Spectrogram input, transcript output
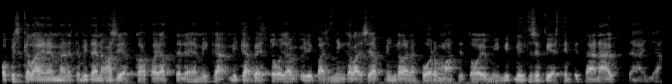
opiskella enemmän, että miten ne asiakkaat ajattelee ja mikä, mikä vetoo ja ylipäänsä minkälaisia, minkälainen formaatti toimii, miltä sen viestin pitää näyttää ja,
